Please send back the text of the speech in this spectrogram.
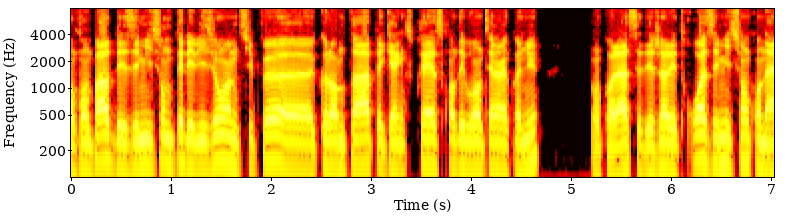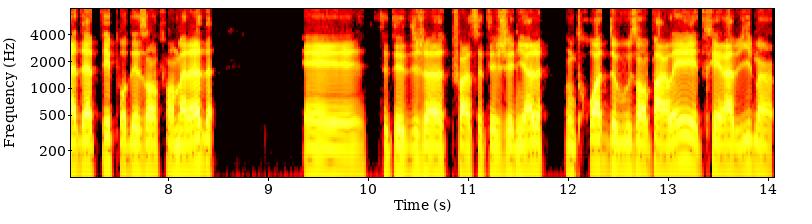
Donc on parle des émissions de télévision un petit peu Colanta, euh, Pékin Express, Rendez-vous en terrain inconnu. Donc voilà, c'est déjà les trois émissions qu'on a adaptées pour des enfants malades. Et c'était déjà, enfin, c'était génial. Donc, trop hâte de vous en parler et très ravi ben,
